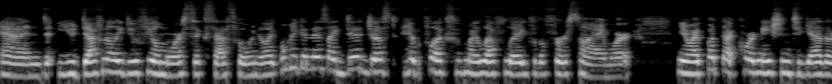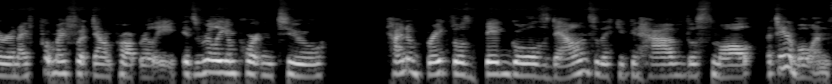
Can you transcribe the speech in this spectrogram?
And you definitely do feel more successful when you're like, oh my goodness, I did just hip flex with my left leg for the first time, or, you know, I put that coordination together and I've put my foot down properly. It's really important to kind of break those big goals down so that you can have those small attainable ones.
